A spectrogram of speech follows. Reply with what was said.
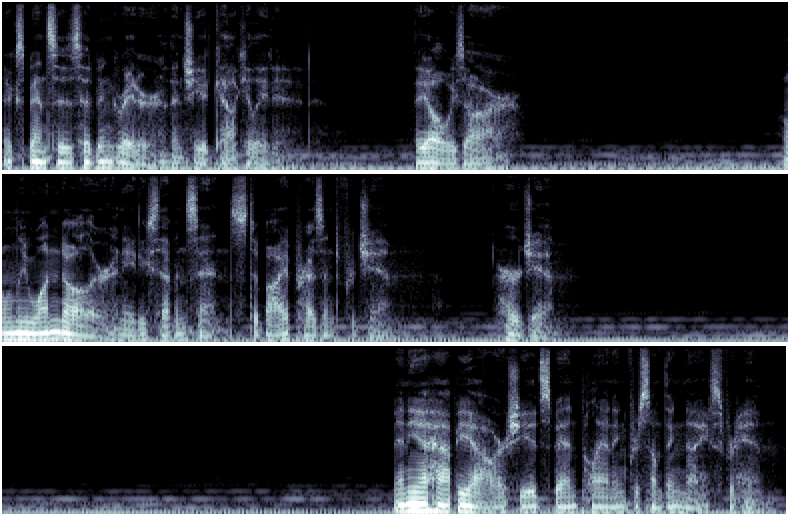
Expenses had been greater than she had calculated. They always are. Only $1.87 to buy a present for Jim, her Jim. Many a happy hour she had spent planning for something nice for him.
